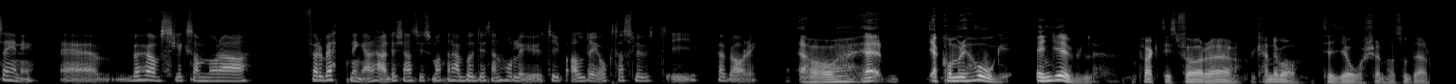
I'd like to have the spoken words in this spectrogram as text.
säger ni? Eh, behövs liksom några förbättringar här. Det känns ju som att den här budgeten håller ju typ aldrig och tar slut i februari. Ja, jag, jag kommer ihåg en jul faktiskt för, eh, kan det vara, tio år sedan och sånt där.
